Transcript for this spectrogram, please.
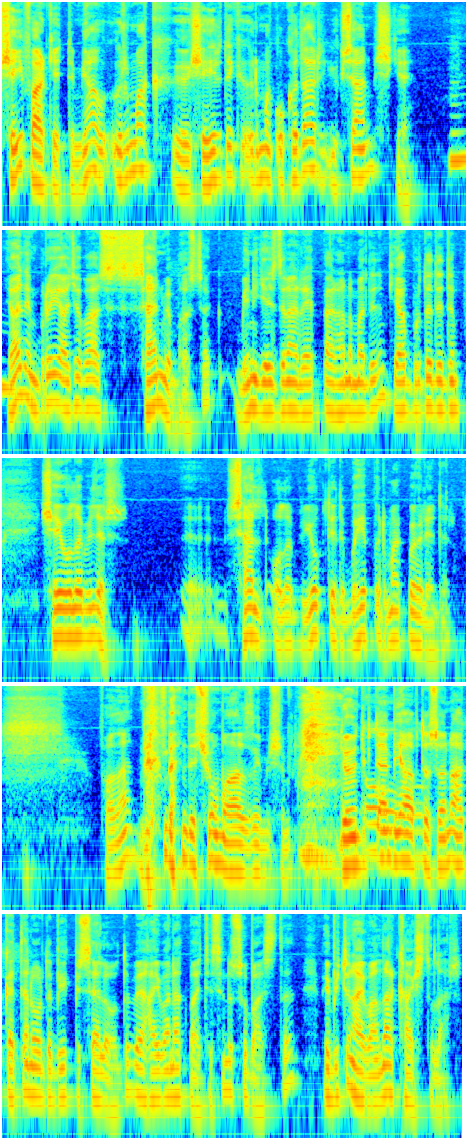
şeyi fark ettim. Ya ırmak, e, şehirdeki ırmak o kadar yükselmiş ki. Hı. Ya dedim burayı acaba sel mi basacak? Beni gezdiren rehber hanıma dedim ki ya burada dedim şey olabilir. E, sel olabilir. Yok dedi bu hep ırmak böyledir falan. ben de çok ağzıymışım. Döndükten bir hafta sonra hakikaten orada büyük bir sel oldu ve hayvanat bahçesini su bastı ve bütün hayvanlar kaçtılar.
